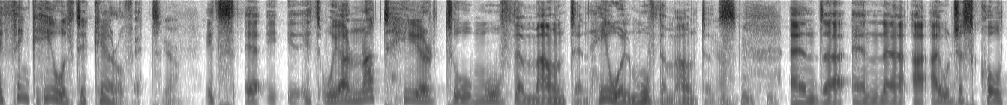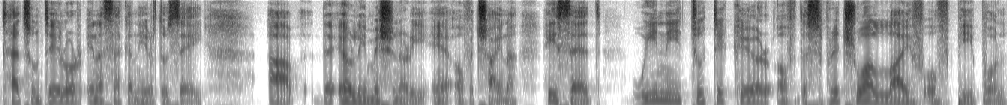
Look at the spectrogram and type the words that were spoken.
I think He will take care of it. Yeah. It's uh, it, it's we are not here to move the mountain. He will move the mountains, and uh, and uh, I, I will just quote Hudson Taylor in a second here to say, uh, the early missionary uh, of China. He said, "We need to take care of the spiritual life of people,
